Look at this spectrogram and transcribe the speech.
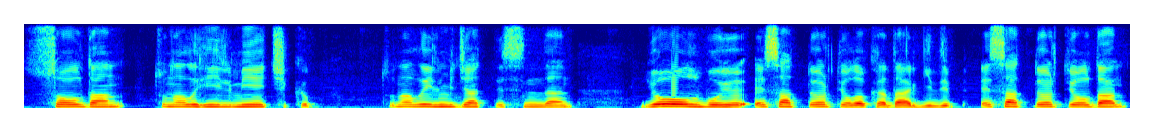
soldan Tunalı Hilmi'ye çıkıp Tunalı İlmi Caddesi'nden yol boyu Esat 4 yola kadar gidip Esat 4 yoldan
